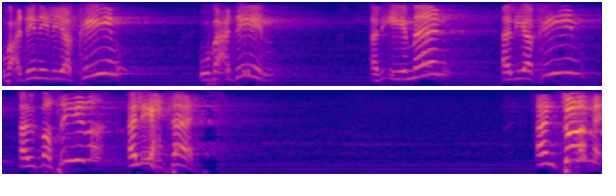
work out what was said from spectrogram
وبعدين اليقين وبعدين الإيمان اليقين البصيرة الإحساس. أن تؤمن.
